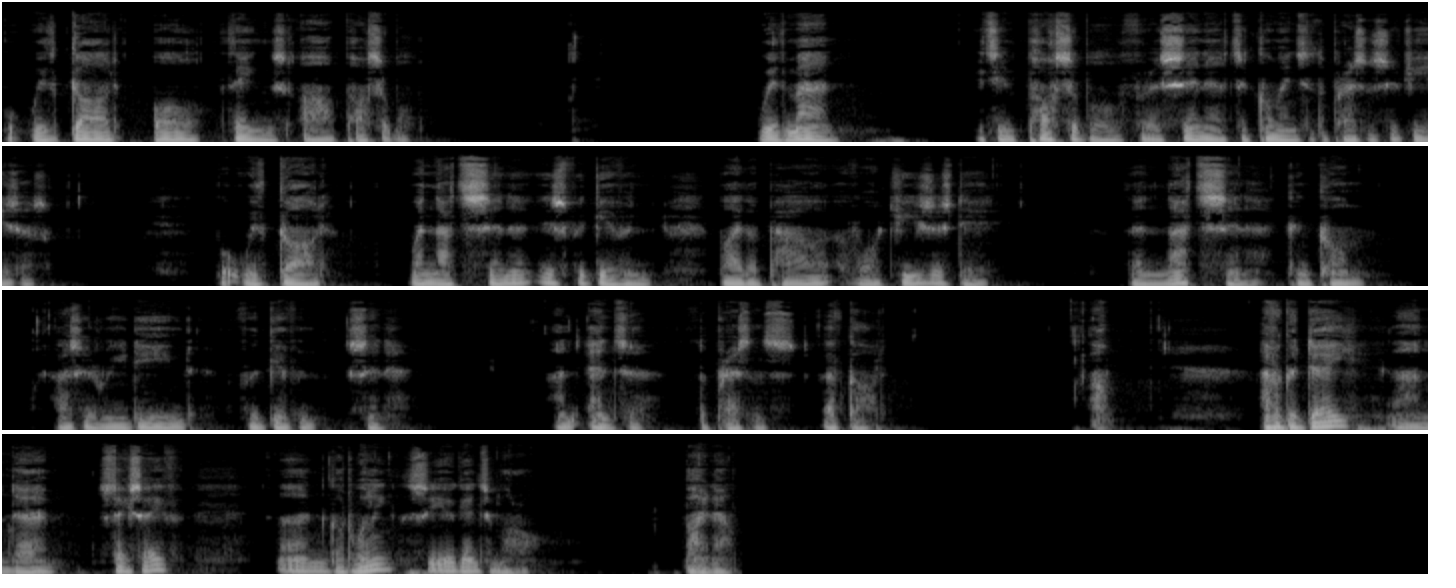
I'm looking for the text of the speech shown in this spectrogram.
but with God all things are possible. With man, it's impossible for a sinner to come into the presence of Jesus. But with God, when that sinner is forgiven by the power of what Jesus did, then that sinner can come as a redeemed, forgiven sinner and enter the presence of God. Oh, have a good day and uh, stay safe. And God willing, see you again tomorrow.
